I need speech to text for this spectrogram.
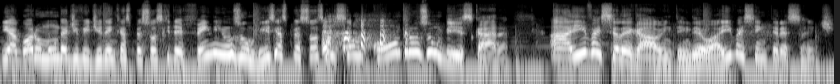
e agora o mundo é dividido entre as pessoas que defendem os zumbis e as pessoas que são contra os zumbis, cara. Aí vai ser legal, entendeu? Aí vai ser interessante.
